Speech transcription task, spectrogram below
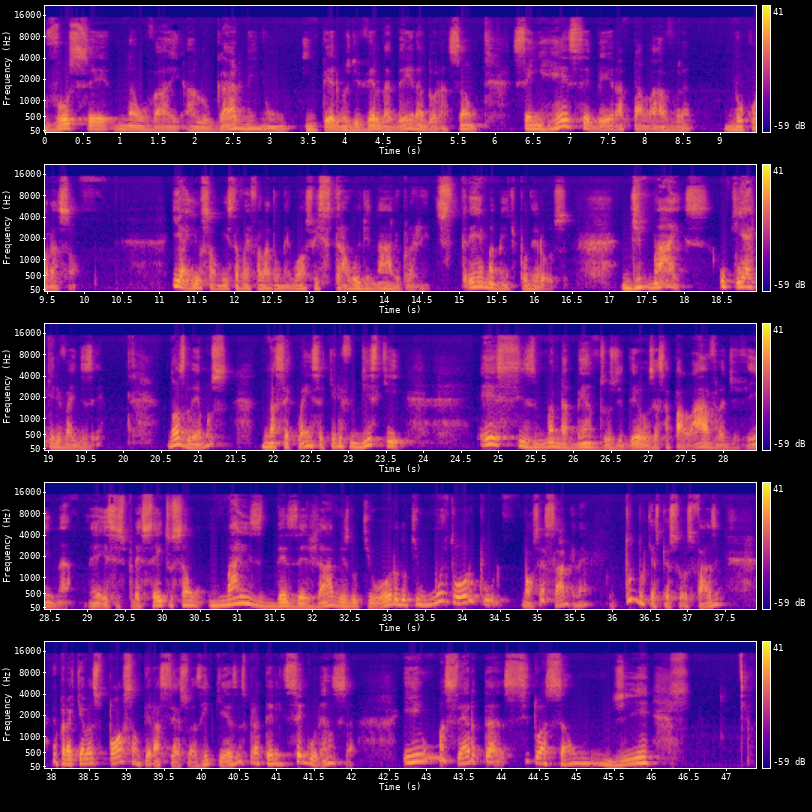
você não vai a lugar nenhum em termos de verdadeira adoração sem receber a palavra no coração. E aí o salmista vai falar de um negócio extraordinário para a gente, extremamente poderoso. Demais! O que é que ele vai dizer? Nós lemos na sequência que ele diz que esses mandamentos de Deus, essa palavra divina, né, esses preceitos são mais desejáveis do que o ouro, do que muito ouro puro. Bom, você sabe, né? Tudo que as pessoas fazem é para que elas possam ter acesso às riquezas, para terem segurança e uma certa situação de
